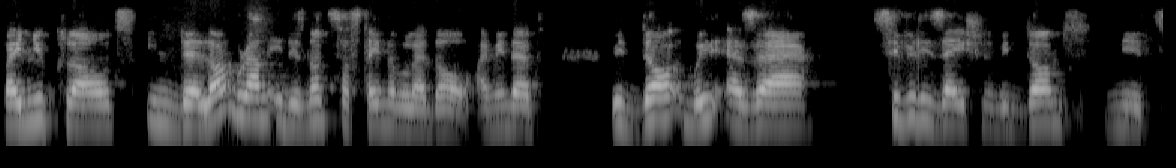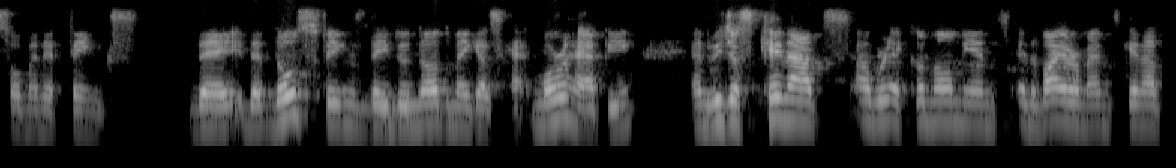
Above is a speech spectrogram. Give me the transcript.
buy new clothes. In the long run, it is not sustainable at all. I mean that we don't we as a civilization we don't need so many things they that those things they do not make us ha- more happy and we just cannot our economy and environment cannot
